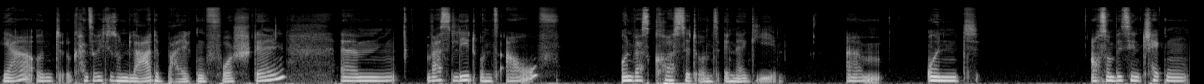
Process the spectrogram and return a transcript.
ja, und du kannst dir richtig so einen Ladebalken vorstellen. Ähm, was lädt uns auf und was kostet uns Energie? Ähm, und auch so ein bisschen checken,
